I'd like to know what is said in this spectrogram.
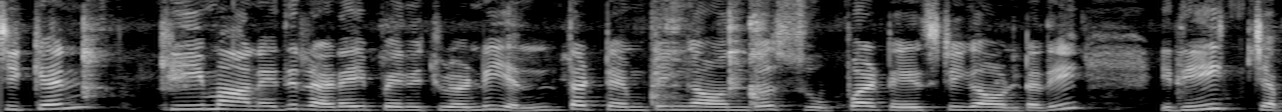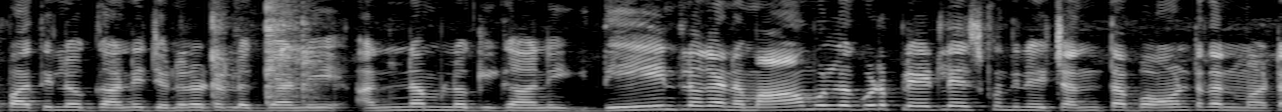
చికెన్ కీమా అనేది రెడీ అయిపోయింది చూడండి. ఎంత టెంప్టింగ్గా ఉందో సూపర్ టేస్టీగా ఉంటుంది. ఇది చపాతీలోకి కానీ జొన్న కానీ అన్నంలోకి కానీ దేంట్లో కానీ మామూలుగా కూడా ప్లేట్లో వేసుకుని తినేచ్చు అంత బాగుంటుంది అనమాట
